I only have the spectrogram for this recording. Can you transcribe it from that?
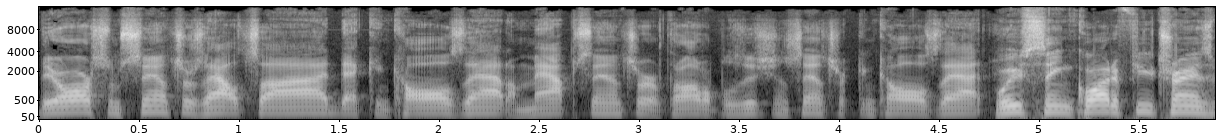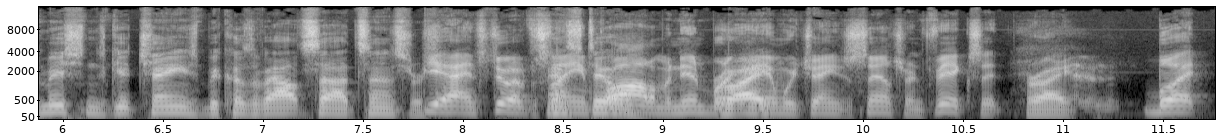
There are some sensors outside that can cause that. A map sensor, a throttle position sensor can cause that. We've seen quite a few transmissions get changed because of outside sensors. Yeah, and still have the And same still- problem, and then bring right. it in, we change the sensor and fix it. Right. But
